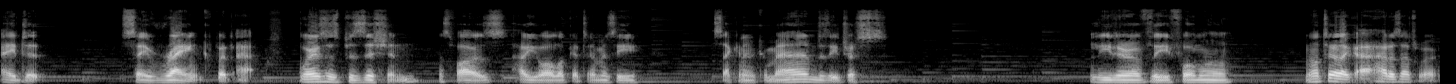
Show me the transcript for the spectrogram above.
I did say rank, but uh, where's his position as far as how you all look at him? Is he second in command? Is he just leader of the former military? Like, how does that work?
